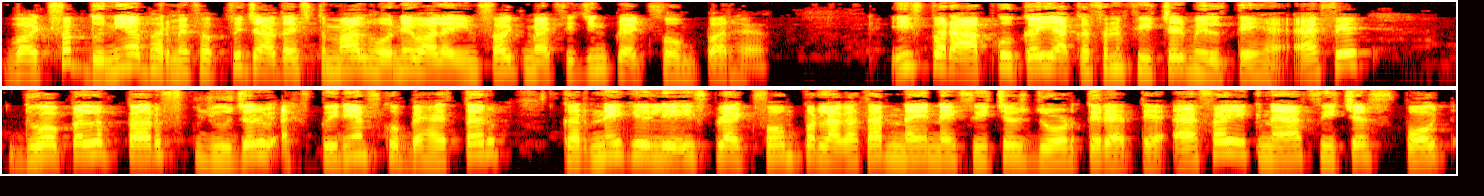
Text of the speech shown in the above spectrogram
व्हाट्सएप दुनिया भर में सबसे ज़्यादा इस्तेमाल होने वाला इनफॉर्ट मैसेजिंग प्लेटफॉर्म पर है। इस पर आपको कई आकर्षण फीचर मिलते हैं। ऐसे डेवलपर यूज़र एक्सपीरियंस को बेहतर करने के लिए इस प्लेटफॉर्म पर लगातार नए नए फीचर्स जोड़ते रहते हैं। ऐसा एक नया फीचर स्पॉट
